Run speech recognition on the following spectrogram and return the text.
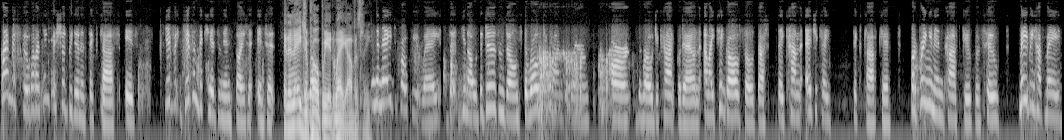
primary school, what I think they should be doing in sixth class is give, giving the kids an insight into In an age appropriate way, obviously. in an age appropriate way, the, you know, the do's and don'ts, the road you can go down or the road you can't go down. And I think also that they can educate sixth class kids by bringing in past pupils who maybe have made,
